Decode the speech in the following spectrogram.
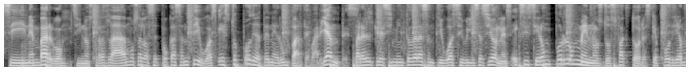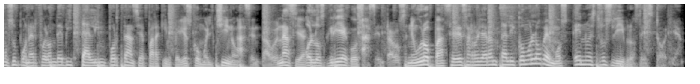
Sin embargo, si nos trasladamos a las épocas antiguas, esto podría tener un par de variantes para el crecimiento de las antiguas civilizaciones existieron por lo menos dos factores que podríamos suponer fueron de vital importancia para que imperios como el chino, asentado en Asia, o los griegos, asentados en Europa, se desarrollaran tal y como lo vemos en nuestros libros de historia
